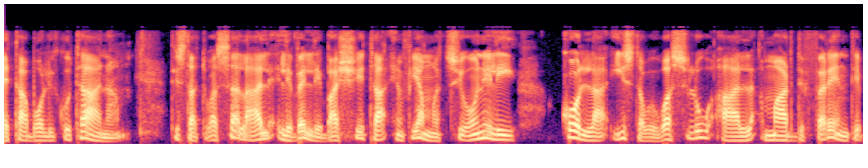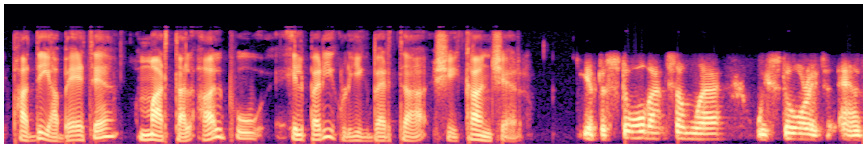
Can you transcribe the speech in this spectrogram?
metaboliku tagħna. Tista' twassal għal livelli baxxi ta' infjammazzjoni li kollha jistgħu jwasslu għal mard differenti bħad-dijabete, mard tal-qalb u l-periklu jikber ta' xi kanċer. You have to store that somewhere. We store it as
